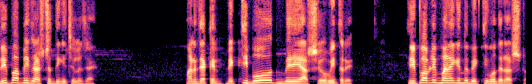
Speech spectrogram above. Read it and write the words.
রিপাবলিক রাষ্ট্রের দিকে চলে যায়। মানে দেখেন, ব্যক্তিবোধ বেড়ে আসে ও ভিতরে। রিপাবলিক মানে কিন্তু ব্যক্তিবোধের রাষ্ট্র।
